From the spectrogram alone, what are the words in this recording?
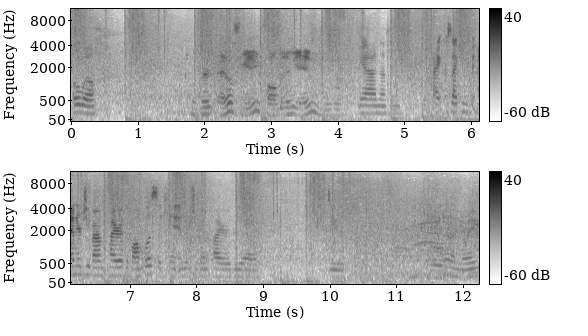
for. Oh well. I don't see any problem. Any any movement. Yeah, nothing. Right, because I can energy vampire the bombless, I can't energy vampire the uh, dude. Kind of annoying.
